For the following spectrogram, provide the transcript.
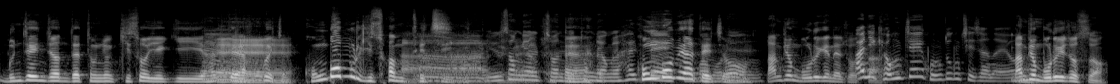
문재인 전 대통령 기소 얘기할 네. 때 한 거 있잖아요. 공범으로 기소하면 아. 되지. 아, 윤석열 전 네. 대통령을 할때 공범해야. 되죠. 남편 모르게 내줬다. 아니 경제 공동체잖아요. 남편 모르게 줬어.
